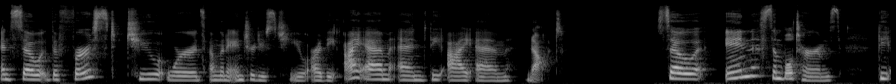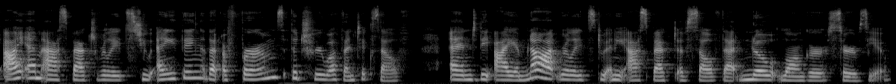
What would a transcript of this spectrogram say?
And so the first two words I'm going to introduce to you are the I am and the I am not. So, in simple terms, the I am aspect relates to anything that affirms the true authentic self And the I am not relates to any aspect of self that no longer serves you.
